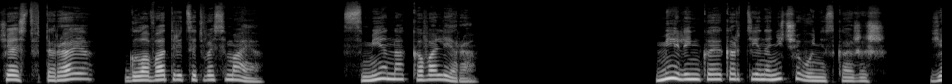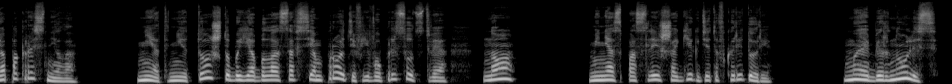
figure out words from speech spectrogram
Часть вторая, глава 38. Смена кавалера. Миленькая картина, ничего не скажешь. Я покраснела. Нет, не то, чтобы я была совсем против его присутствия, но... Меня спасли шаги где-то в коридоре. Мы обернулись,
